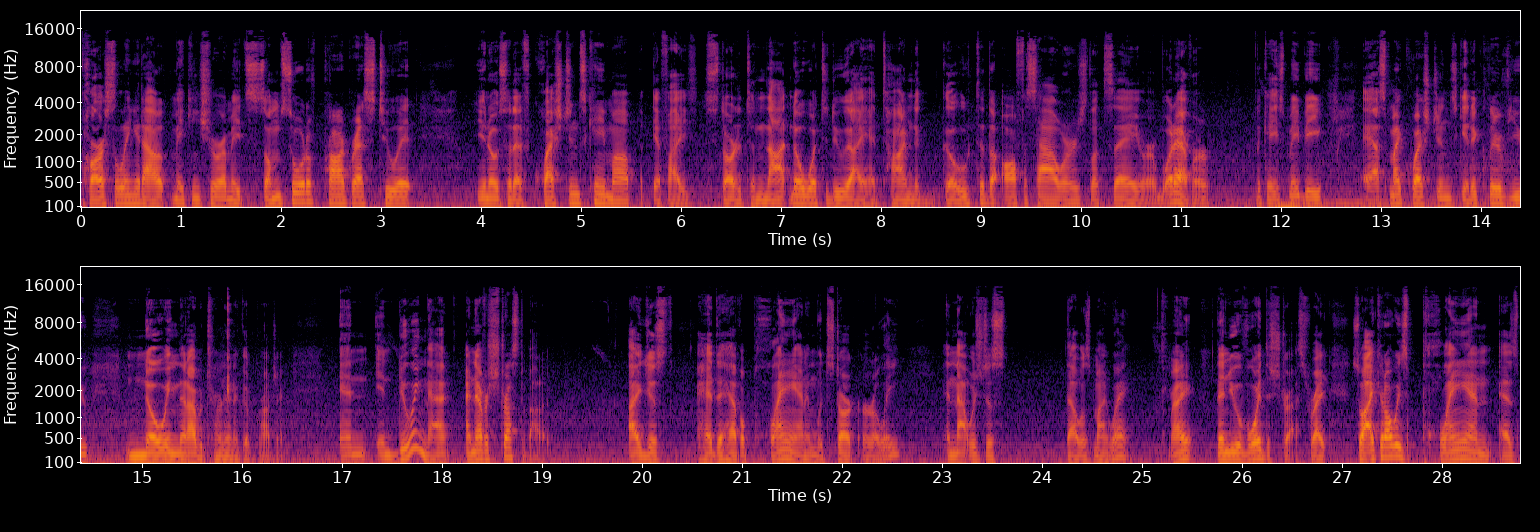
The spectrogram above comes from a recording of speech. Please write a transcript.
parceling it out, making sure I made some sort of progress to it, you know, so that if questions came up, if I started to not know what to do, I had time to go to the office hours, let's say, or whatever the case may be, ask my questions, get a clear view, knowing that I would turn in a good project. And in doing that, I never stressed about it. I just had to have a plan and would start early, and that was just that was my way, right? Then you avoid the stress, right? So I could always plan as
